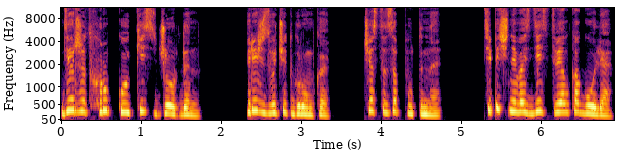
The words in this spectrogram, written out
держат хрупкую кисть Джордан. Речь звучит громко, часто запутанно. Типичное воздействие алкоголя.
